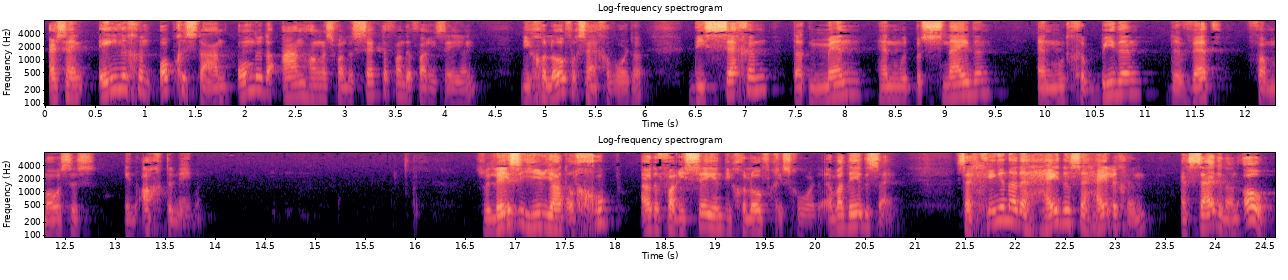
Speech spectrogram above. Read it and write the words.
er zijn enigen opgestaan onder de aanhangers van de secte van de Fariseeën, die gelovig zijn geworden, die zeggen dat men hen moet besnijden en moet gebieden de wet van Mozes in acht te nemen. Dus we lezen hier, je had een groep uit de Fariseeën die gelovig is geworden. En wat deden zij? Zij gingen naar de heidense heiligen en zeiden dan, oh,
